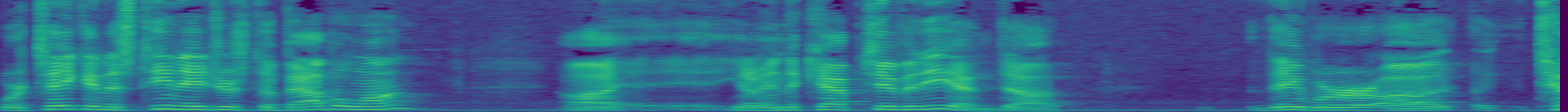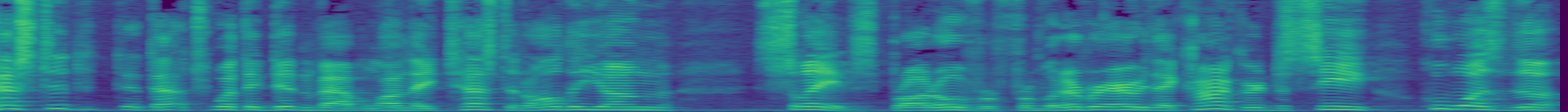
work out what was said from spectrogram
were taken as teenagers to Babylon, uh, you know, in the captivity, and uh, they were uh, tested. That's what they did in Babylon. They tested all the young slaves brought over from whatever area they conquered to see who was the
